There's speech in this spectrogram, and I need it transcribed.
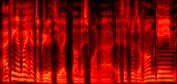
I think I might have to agree with you like on this one. Uh, if this was a home game,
